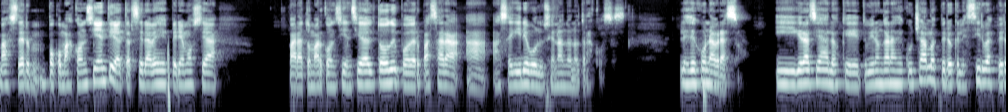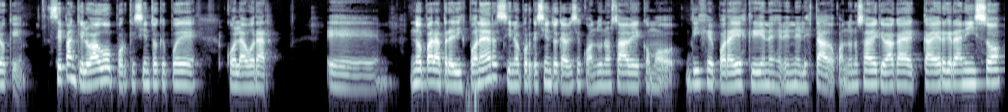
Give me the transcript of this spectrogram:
va a ser un poco más consciente y la tercera vez esperemos sea para tomar conciencia del todo y poder pasar a, seguir evolucionando en otras cosas. Les dejo un abrazo y gracias a los que tuvieron ganas de escucharlo, espero que les sirva, espero que sepan que lo hago porque siento que puede colaborar. Eh, no para predisponer, sino porque siento que a veces cuando uno sabe, como dije por ahí escribí en el, estado, cuando uno sabe que va a caer, granizo,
